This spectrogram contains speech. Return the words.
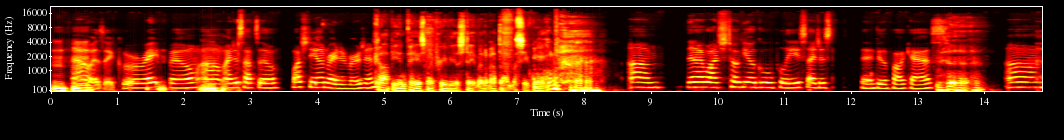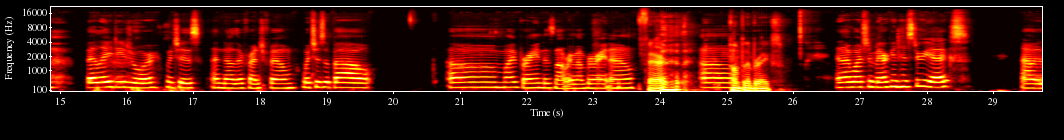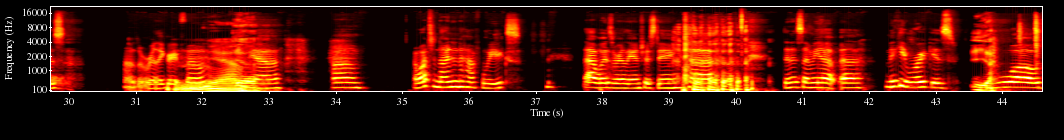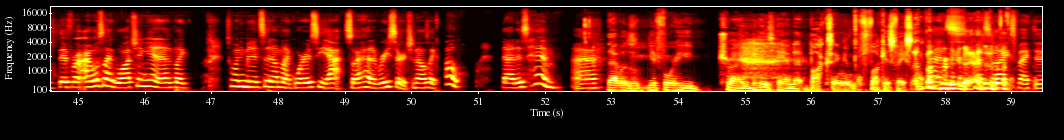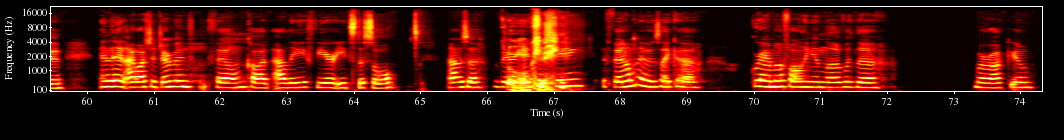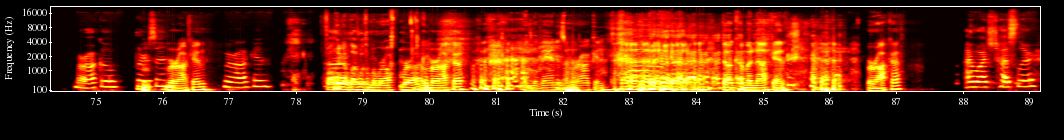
Mhm. That was a great film. Um, I just have to watch the unrated version. Copy and paste my previous statement about that in the sequel. Um, then I watched Tokyo Gore Police. I just didn't do the podcast. Um, Belle de Jour, which is another French film, which is about. Um, my brain does not remember right now. Fair. Um, Pumping the brakes. and I watched American History X. That was that was a really great film. Mm, yeah. Yeah. Yeah. Um, I watched Nine and a Half Weeks. That was really interesting. Uh, didn't set me up. Uh, Mickey Rourke is yeah. whoa different. I was like watching it and like 20 minutes in, I'm like, where is he at? So I had to research and I was like, oh, that is him. Uh, That was before he tried his hand at boxing and fuck his face up. That's, that's what I expected. And then I watched a German film called Ali Fear Eats the Soul. That was a very Oh, okay. interesting film. It was like a grandma falling in love with a Morocco Morocco person. Moroccan. Moroccan. Falling in Um, love with a Moroc- Uh, Morocco. Morocco. and the van is Moroccan. Don't come a knocking. Baraka. I watched Hustler.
